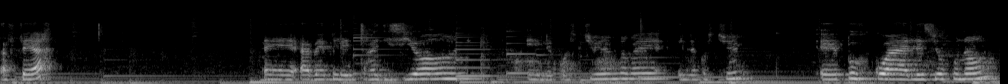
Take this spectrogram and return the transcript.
à faire et avec les traditions et les costumes. Et les costumes. Pourquoi les surnoms?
